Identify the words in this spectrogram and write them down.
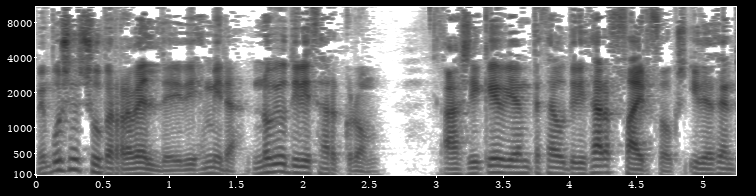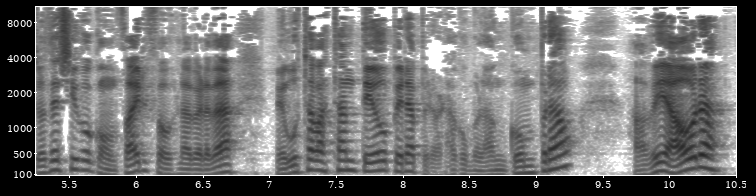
me puse súper rebelde y dije, mira, no voy a utilizar Chrome. Así que voy a empezar a utilizar Firefox. Y desde entonces sigo con Firefox, la verdad. Me gusta bastante Opera, pero ahora como lo han comprado, a ver, ahora,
